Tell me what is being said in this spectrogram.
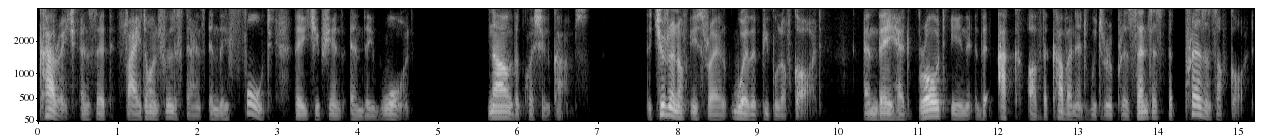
courage and said, "Fight on, Philistines!" And they fought the Egyptians and they won. Now the question comes: the children of Israel were the people of God and they had brought in the Ark of the Covenant, which represented the presence of God.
